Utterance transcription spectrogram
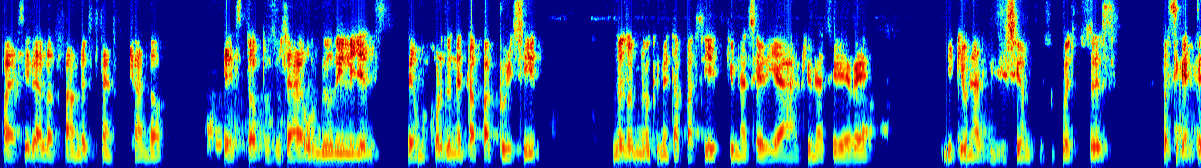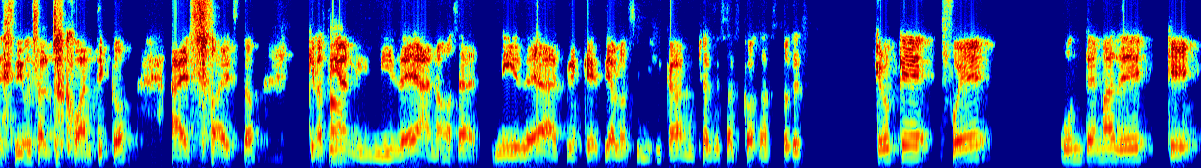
para decirle a los founders que están escuchando esto, pues, o sea, un due diligence, de lo mejor de una etapa pre-seed, no es lo mismo que una etapa seed, que una serie A, que una serie B y que una adquisición, por supuesto. Entonces, básicamente di un salto cuántico a eso, a esto, que no tenía Ah. ni, ni idea, ¿no? O sea, ni idea de qué diablos significaban muchas de esas cosas. Entonces, creo que fue un tema de que,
